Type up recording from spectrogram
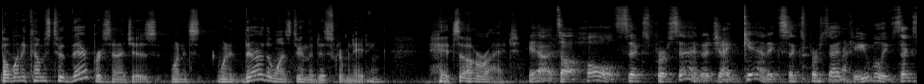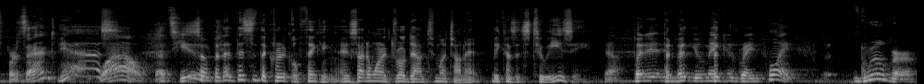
But yeah. when it comes to their percentages, when it's when they're the ones doing the discriminating, it's all right. Yeah, it's a whole six percent, a gigantic six percent. Right. Can you believe six percent? Yes. Wow, that's huge. So, but this is the critical thinking. So I don't want to drill down too much on it because it's too easy. Yeah, but it, but, but, you make but, a great point. Gruber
